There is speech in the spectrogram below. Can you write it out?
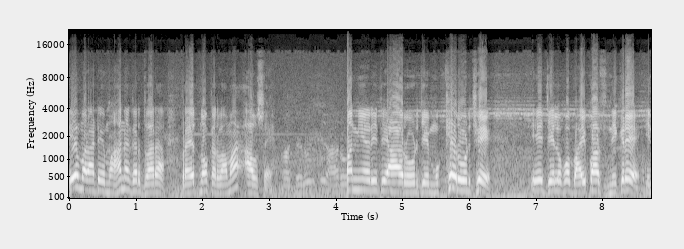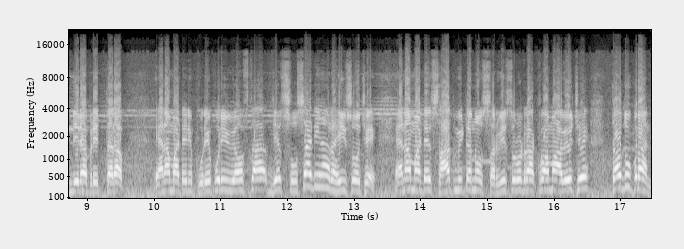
એ માટે મહાનગર દ્વારા પ્રયત્નો કરવામાં આવશે. સામાન્ય રીતે આ રોડ જે મુખ્ય રોડ છે, એ જે લોકો બાયપાસ નીકળે ઇન્દિરા બ્રિજ તરફ, એના માટેની પૂરેપૂરી વ્યવસ્થા જે સોસાયટીના રહીશો છે, એના માટે સાત મીટરનો સર્વિસ રોડ રાખવામાં આવ્યો છે. તદુપરાંત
